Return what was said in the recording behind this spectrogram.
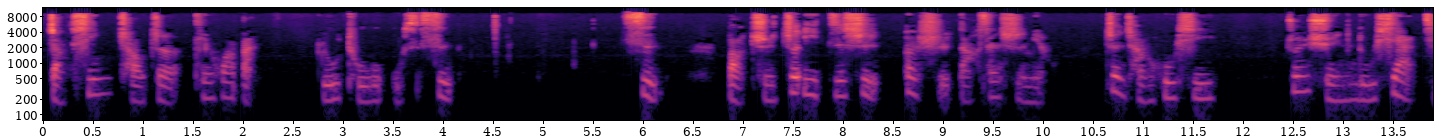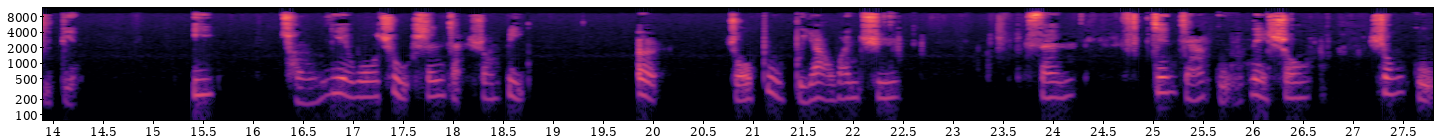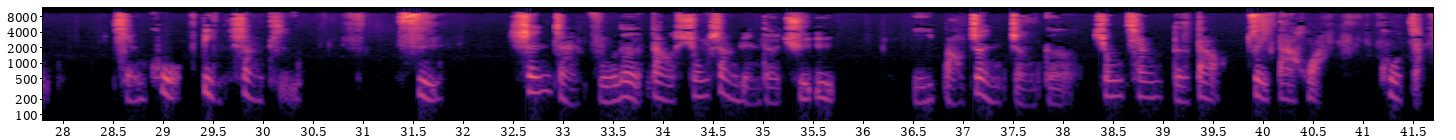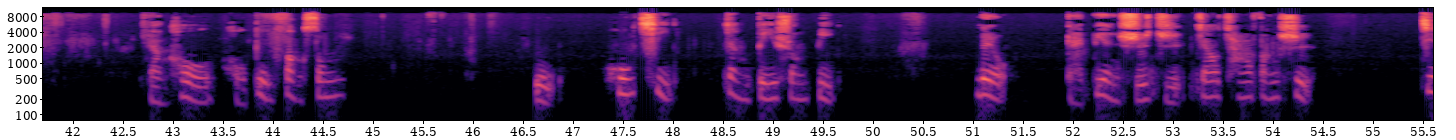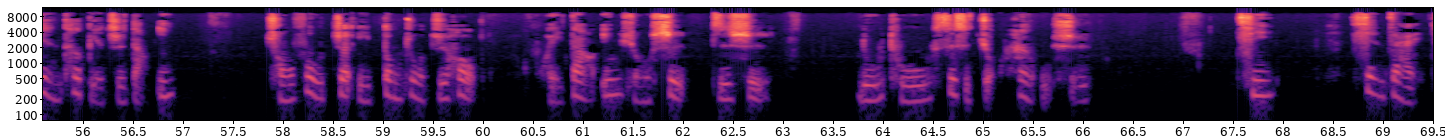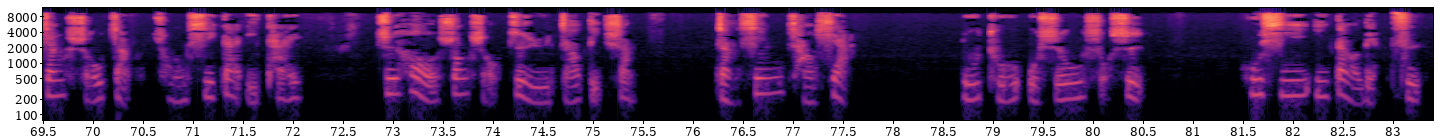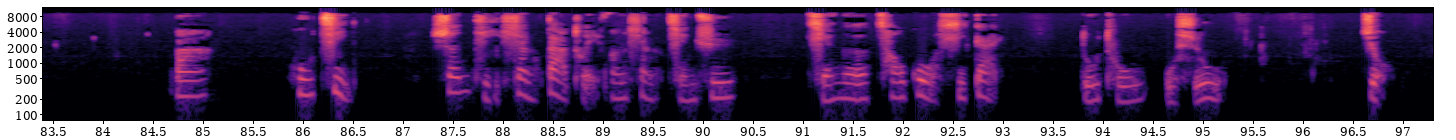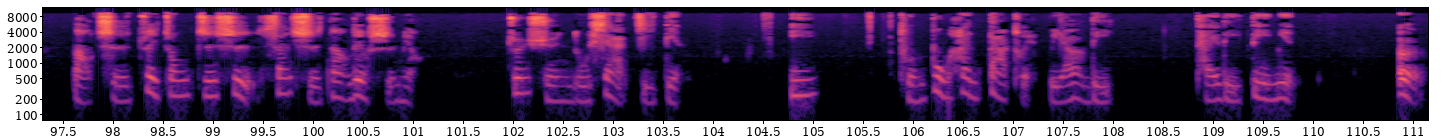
掌心朝着天花板。如图五十四。四，保持这一姿势二十到三十秒，正常呼吸，遵循如下几点：一，从腋窝处伸展双臂；二，肘部不要弯曲；三，肩胛骨内收，胸骨前扩并上提；四。伸展扶勒到胸上缘的区域，以保证整个胸腔得到最大化扩展。然后喉部放松。五，呼气，降低双臂。六，改变食指交叉方式。见特别指导一。重复这一动作之后，回到英雄式。姿势，如图四十九和五十。七，现在将手掌从膝盖移开，之后双手置于脚底上，掌心朝下，如图五十五所示。呼吸一到两次。八，呼气，身体向大腿方向前屈。前额超过膝盖，读图五十五。九，保持最终姿势三十到六十秒，遵循如下几点：一，臀部和大腿不要离抬离地面；二，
